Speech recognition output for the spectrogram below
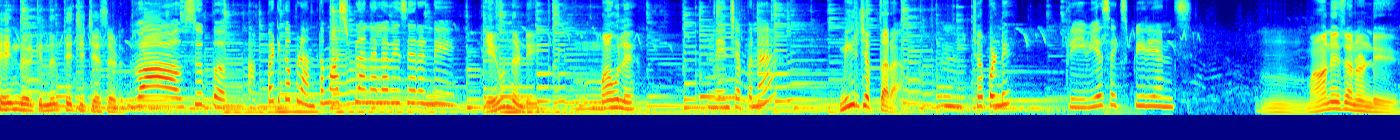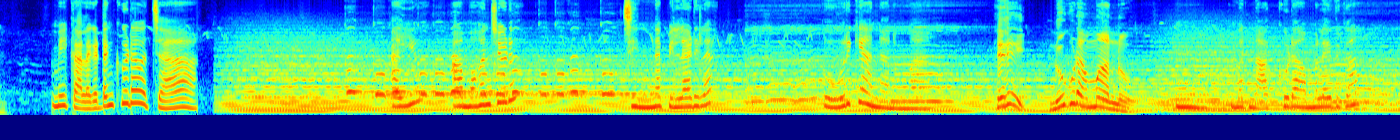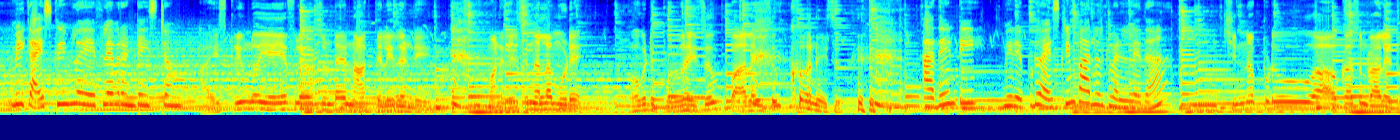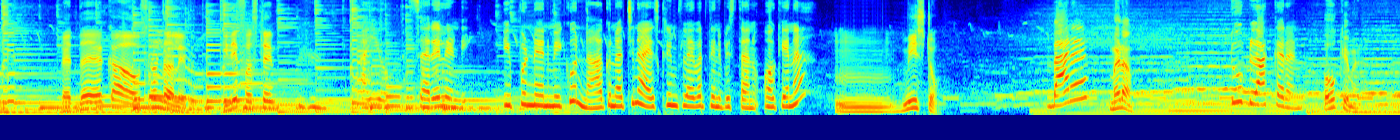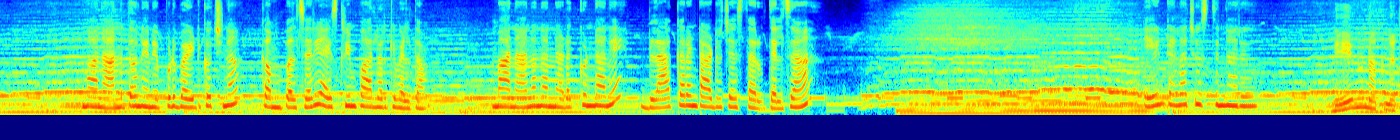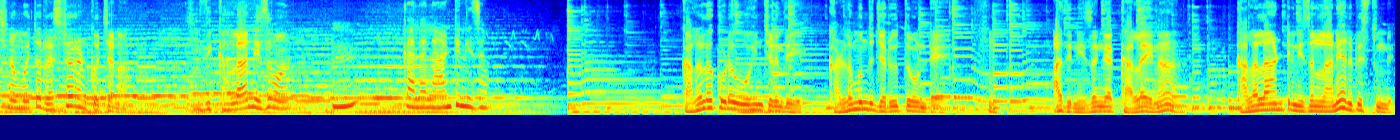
చైన్ దొరికిందని తెచ్చిచ్చేశాడు. Wow super. అప్పటికప్పుడు అంత మాస్టర్ ప్లాన్ ఎలా వేశారండి? ఏముందండి? మామూలే. నేను చెప్పనా? మీరు చెప్తారా? చెప్పండి. Previous experience. మానేశానండి. మీకు అలగటం కూడా వచ్చా? అయ్యో ఆ మొహం చూడు. చిన్న పిల్లాడిలా. ఊరికే అన్నానమ్మా. హే నువ్వు కూడా అమ్మ అన్నావు. మరి నాకు కూడా అమ్మలేదుగా? మీకు ఐస్ క్రీమ్లో ఏ ఫ్లేవర్ అంటే ఇష్టం? ఐస్ క్రీమ్లో ఏ ఏ ఫ్లేవర్స్ ఉంటాయో నాకు తెలియదండి. మనకు తెలిసిందల్లా మూడే. ఒకటి పుల్ల ఐస్ పాల ఐస్ కోన్ ఐస్ అదేంటి? మీరు ఎప్పుడు ఐస్ క్రీమ్ పార్లర్కి వెళ్ళలేదా? చిన్నప్పుడు ఆ అవకాశం రాలేదు. పెద్ద అయ్యాక అవసరం రాలేదు. ఇదే ఫస్ట్ టైం. అయ్యో సరేలేండి. ఇప్పుడు నేను మీకు నాకు నచ్చిన ఐస్ క్రీమ్ ఫ్లేవర్ తినిపిస్తాను ఓకేనా? మీ ఇష్టం. Bearer madam. Two black currant. Okay madam. మా నాన్నతో నేను ఎప్పుడు బయటకు వచ్చినా కంపల్సరీ ఐస్ క్రీమ్ పార్లర్కి వెళ్తాం. మా నాన్న నన్ను అడగకుండానే బ్లాక్ కరెంట్ ఆర్డర్ చేస్తారు తెలుసా? ఏంటి అలా చూస్తున్నారు? నేను నాకు నచ్చిన అమ్మాయితో రెస్టారెంట్కి వచ్చానా? ఇది కళ నిజమా? కల లాంటి నిజం. కళలో కూడా ఊహించినది కళ్ళ ముందు జరుగుతూ ఉంటే. అది నిజంగా కళ అయినా? కళ లాంటి నిజంలానే అనిపిస్తుంది.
